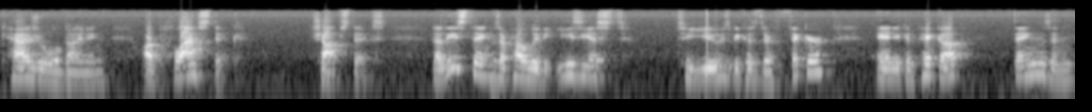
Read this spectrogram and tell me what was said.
casual dining, are plastic chopsticks. Now these things are probably the easiest to use because they're thicker and you can pick up things and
